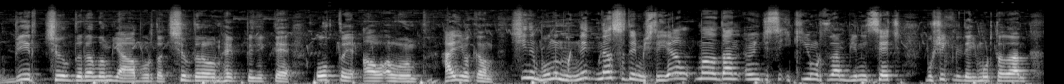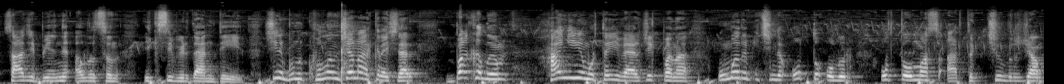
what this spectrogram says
bir çıldıralım ya burada. Çıldıralım hep birlikte. Otto'yu al alalım. Hadi bakalım. Şimdi bunu ne, nasıl demişti? Yapmadan öncesi iki yumurtadan birini seç. Bu şekilde yumurtadan sadece birini alırsın. İkisi birden değil. Şimdi bunu kullanacağım arkadaşlar. Bakalım Hangi yumurtayı verecek bana? Umarım içinde Otto olur. Otto olmazsa artık çıldıracağım.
